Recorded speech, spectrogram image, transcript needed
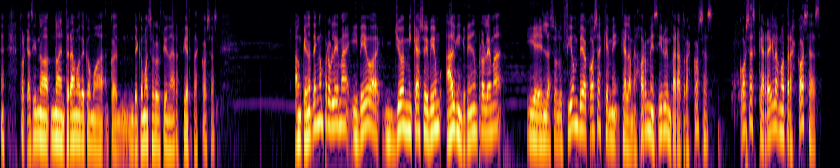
porque así no nos enteramos de cómo, de cómo solucionar ciertas cosas. Aunque no tenga un problema y veo, yo en mi caso, y veo a alguien que tiene un problema y en la solución veo cosas que, me, que a lo mejor me sirven para otras cosas. Cosas que arreglan otras cosas.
